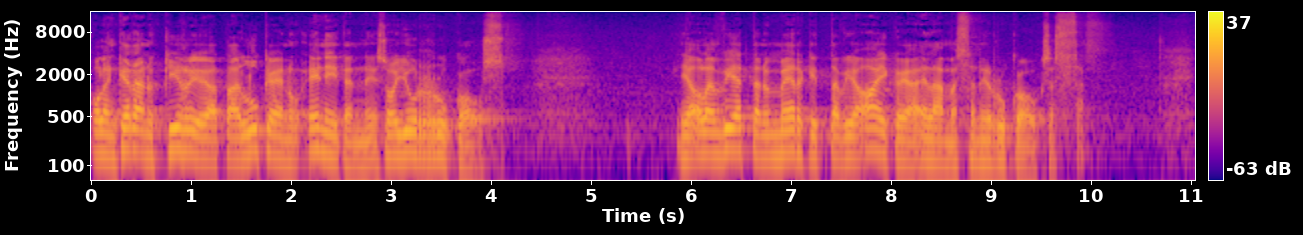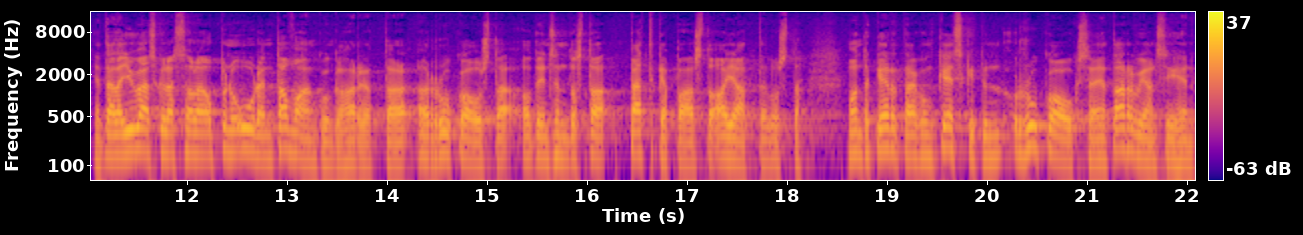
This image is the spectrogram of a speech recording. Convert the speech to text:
olen kerännyt kirjoja tai lukenut eniten, niin se on juuri rukous. Ja olen viettänyt merkittäviä aikoja elämässäni rukouksessa. Ja täällä Jyväskylässä olen oppinut uuden tavan, kuinka harjoittaa rukousta. Otin sen tuosta pätkäpaastoajattelusta. Monta kertaa, kun keskityn rukoukseen ja tarvian siihen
